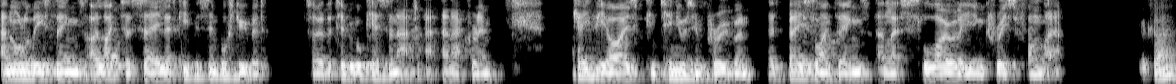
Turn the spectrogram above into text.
and all of these things, I like to say, let's keep it simple, stupid. So the typical KISS and an acronym. KPIs, continuous improvement, there's baseline things, and let's slowly increase from there. Okay.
